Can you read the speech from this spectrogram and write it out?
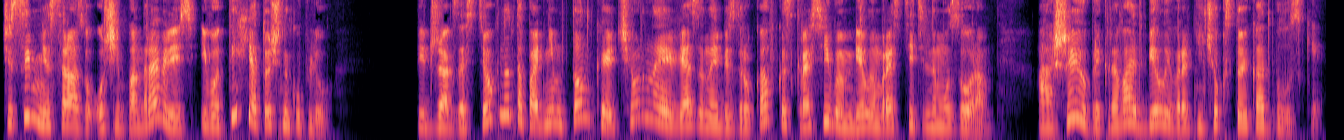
Часы мне сразу очень понравились, и вот их я точно куплю. Пиджак застегнут, а под ним тонкая черная вязаная безрукавка с красивым белым растительным узором, а шею прикрывает белый воротничок-стойка от блузки.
